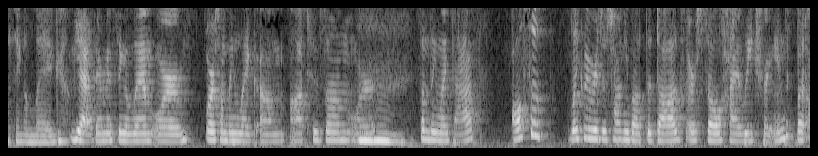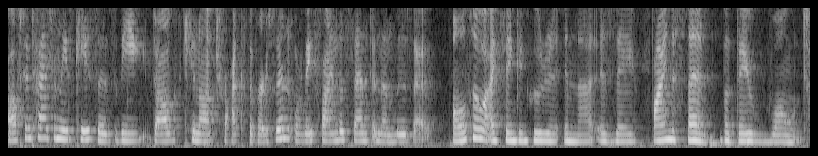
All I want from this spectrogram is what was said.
missing a leg. yeah they're missing a limb or or something like um autism or something like that. Also, like we were just talking about, the dogs are so highly trained, but oftentimes in these cases, the dogs cannot track the person, or they find the scent and then lose it. Also, I think included in that is they find the scent, but they won't.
